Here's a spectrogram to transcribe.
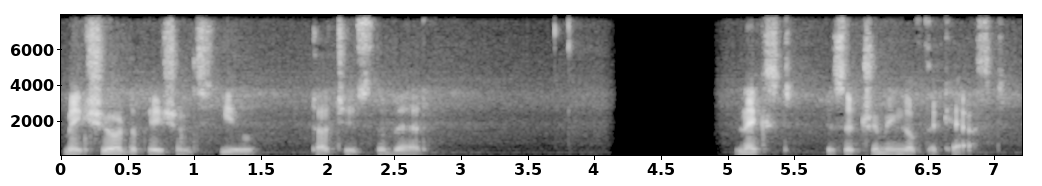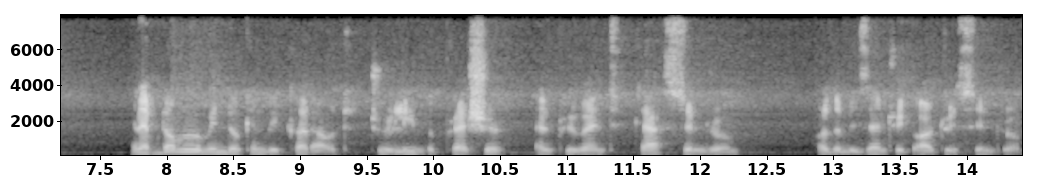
Make sure the patient's heel touches the bed. Next is the trimming of the cast. An abdominal window can be cut out to relieve the pressure and prevent cast syndrome or the mesenteric artery syndrome.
